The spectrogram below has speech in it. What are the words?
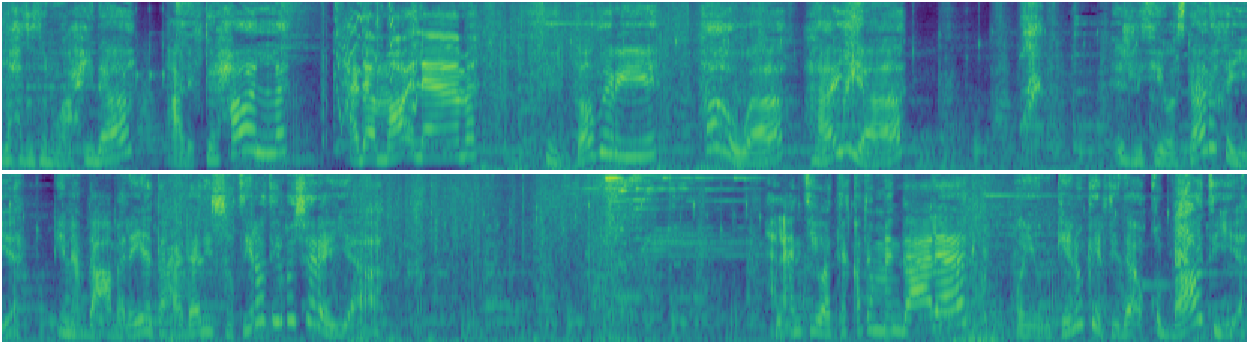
لحظة واحدة. عرفت الحل. هذا مؤلم. انتظري. ها هو. هيا. اجلسي واسترخي لنبدأ عملية إعداد الشطيرة البشرية. هل أنت واثقة من ذلك؟ ويمكنك ارتداء قبعتي.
